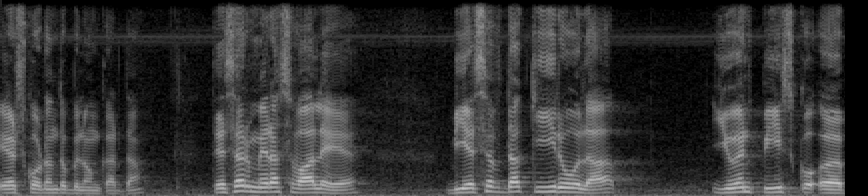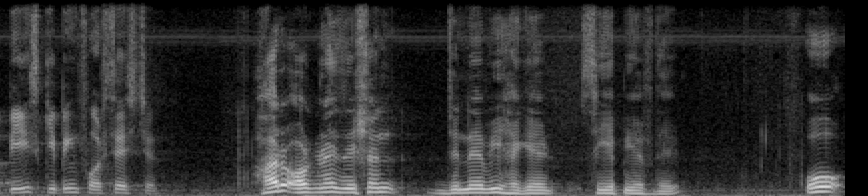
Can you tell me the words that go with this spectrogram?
air squadron ਤੋਂ ਬਿਲੋਂਗ ਕਰਦਾ। ਤੇ ਸਰ ਮੇਰਾ ਸਵਾਲ ਇਹ ਹੈ ਬੀਐਸਐਫ ਦਾ ਕੀ ਰੋਲ ਆ UN peace peace keeping forces ਚ? ਹਰ ਆਰਗੇਨਾਈਜੇਸ਼ਨ ਜਿੰਨੇ ਵੀ ਹੈਗੇ ਸੀਏਪੀਐਫ ਦੇ, ਉਹ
